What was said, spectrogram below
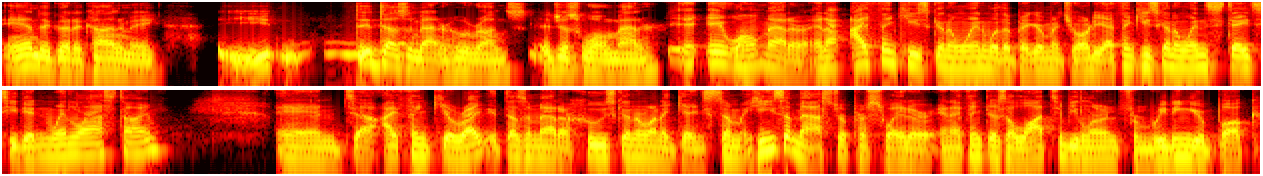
and a good economy, you, it doesn't matter who runs. It just won't matter. It, it won't matter. And I, I think he's going to win with a bigger majority. I think he's going to win states he didn't win last time. And uh, I think you're right. It doesn't matter who's going to run against him. He's a master persuader. And I think there's a lot to be learned from reading your book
